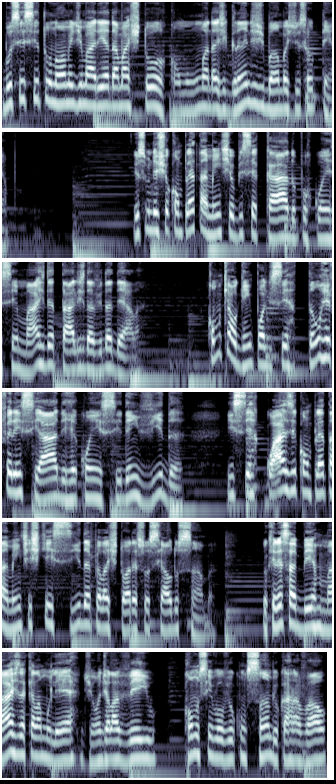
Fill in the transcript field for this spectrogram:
Bussi cita o nome de Maria Damastor como uma das grandes bambas de seu tempo. Isso me deixou completamente obcecado por conhecer mais detalhes da vida dela. Como que alguém pode ser tão referenciada e reconhecida em vida e ser quase completamente esquecida pela história social do samba? Eu queria saber mais daquela mulher, de onde ela veio, como se envolveu com o samba e o carnaval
